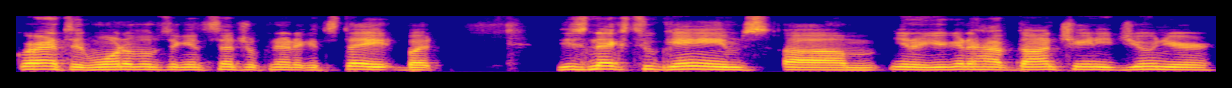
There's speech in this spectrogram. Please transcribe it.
granted, one of them's against Central Connecticut State, but these next two games, um, you know, you're going to have Don Chaney Jr.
